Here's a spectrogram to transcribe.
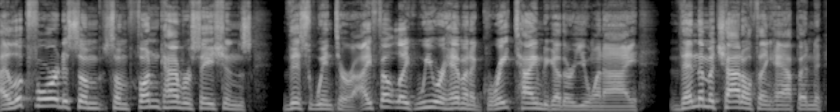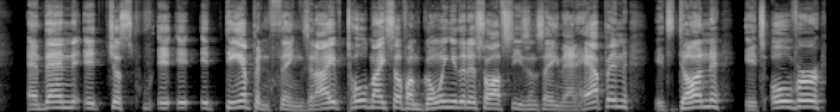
I look forward to some some fun conversations this winter. I felt like we were having a great time together, you and I. Then the Machado thing happened, And then it just it, it, it dampened things. And I've told myself I'm going into this offseason saying that happened. It's done. It's over.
